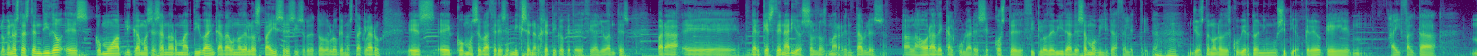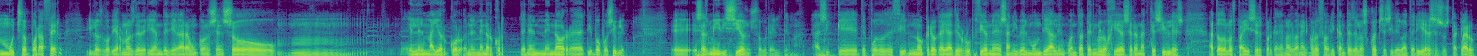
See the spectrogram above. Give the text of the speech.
Lo que no está extendido es cómo aplicamos esa normativa en cada uno de los países y sobre todo lo que no está claro es eh, cómo se va a hacer ese mix energético que te decía yo antes para eh, ver qué escenarios son los más rentables a la hora de calcular ese coste de ciclo de vida de esa movilidad eléctrica. Yo esto no lo he descubierto en ningún sitio. Creo que mm, hay falta mucho por hacer y los gobiernos deberían de llegar a un consenso mm, en el mayor en el menor en el menor eh, tiempo posible. Eh, esa es mi visión sobre el tema. Así mm. que te puedo decir, no creo que haya disrupciones a nivel mundial en cuanto a tecnologías, serán accesibles a todos los países, porque además van a ir con los fabricantes de los coches y de baterías, eso está claro.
